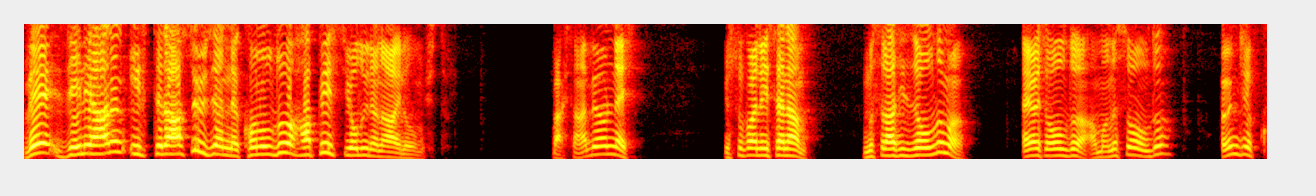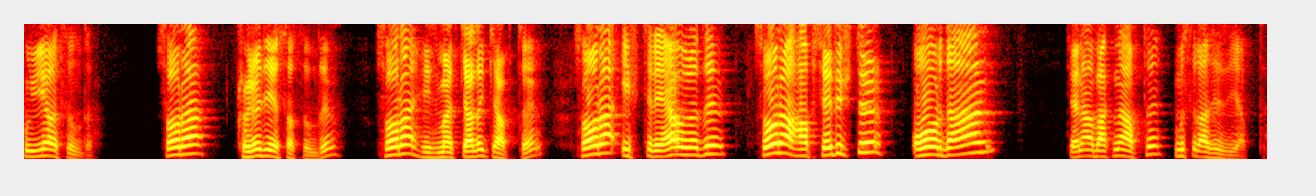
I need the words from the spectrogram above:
ve Zeliha'nın iftirası üzerine konulduğu hapis yoluyla nail olmuştur. Bak sana bir örnek. Yusuf Aleyhisselam Mısır azizi oldu mu? Evet oldu ama nasıl oldu? Önce kuyuya atıldı. Sonra köle diye satıldı. Sonra hizmetkarlık yaptı. Sonra iftiraya uğradı. Sonra hapse düştü. Oradan Cenab-ı Hak ne yaptı? Mısır azizi yaptı.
